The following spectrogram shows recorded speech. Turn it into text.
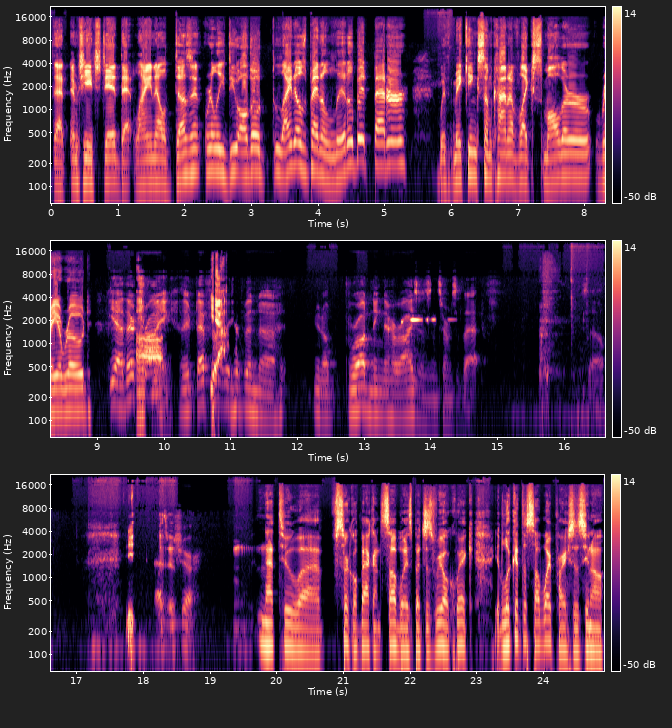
that MTH did that Lionel doesn't really do. Although Lionel's been a little bit better with making some kind of like smaller railroad. Yeah, they're uh, trying. Uh, they definitely yeah. have been uh, you know, broadening their horizons in terms of that. So that's for sure. Not to uh, circle back on subways, but just real quick, look at the subway prices. You know,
